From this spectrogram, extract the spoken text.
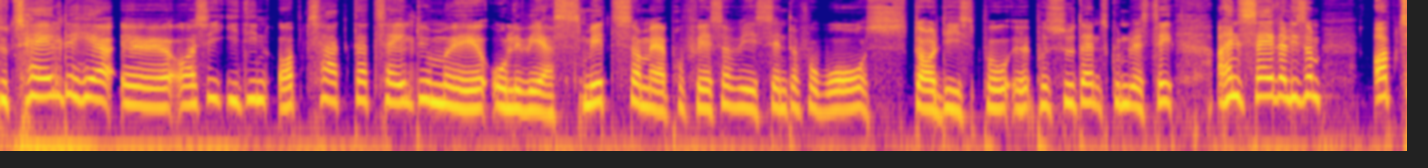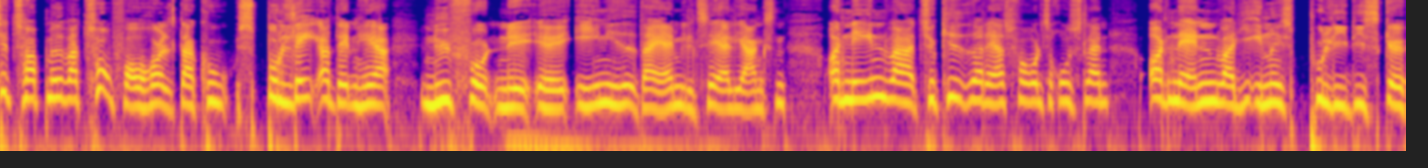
du talte her øh, også i din optag, der talte du med Oliver Schmidt, som er professor ved Center for War Studies på, øh, på Syddansk Universitet. Og han sagde, der ligesom op til topmødet var to forhold, der kunne spolere den her nyfundne øh, enighed, der er i militæralliancen. Og den ene var Tyrkiet og deres forhold til Rusland, og den anden var de indrigspolitiske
